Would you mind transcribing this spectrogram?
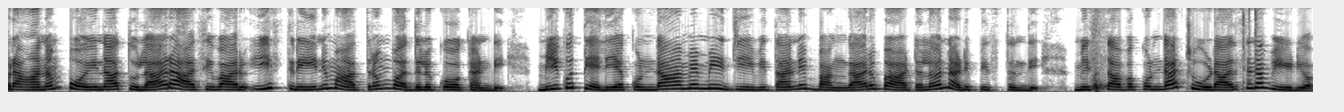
ప్రాణం పోయిన తులారాశివారు ఈ స్త్రీని మాత్రం వదులుకోకండి. మీకు తెలియకుండా ఆమె మీ జీవితాన్ని బంగారు బాటలో నడిపిస్తుంది. మిస్ అవ్వకుండా చూడాల్సిన వీడియో.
